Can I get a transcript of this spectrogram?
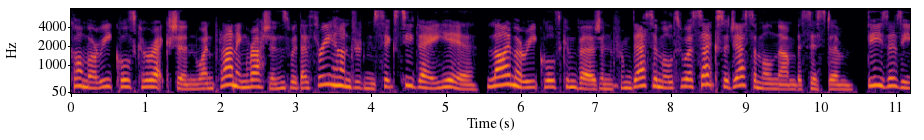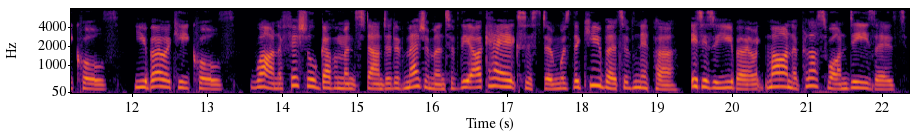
comma equals correction when planning rations with a 360-day year. Lima equals conversion from decimal to a sexagesimal number system. These equals. Uboic equals. One official government standard of measurement of the archaic system was the cubit of Nippur. It is a Uboic mana plus one Dzes.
